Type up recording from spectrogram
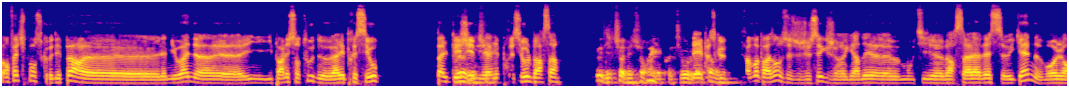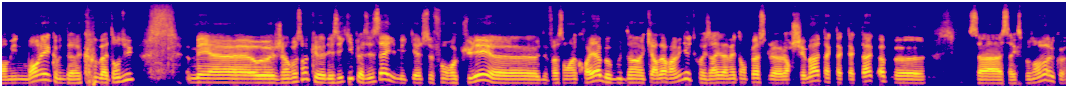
en fait, je pense qu'au départ, euh, l'ami One, euh, il parlait surtout d'aller presser haut, pas le PSG, mais aller presser haut le Barça. Oui, bien sûr, bien sûr. Oui. Après, Théo, le Mais parce que, enfin moi par exemple, je, je sais que j'ai regardé euh, mon petit euh, Barça à la veste ce week-end. Bon, ils leur ont mis une branlée comme, comme attendu. Mais euh, j'ai l'impression que les équipes elles essayent, mais qu'elles se font reculer euh, de façon incroyable au bout d'un quart d'heure, 20 minutes. Quand ils arrivent à mettre en place le- leur schéma, tac, tac, tac, tac, hop, euh, ça, ça explose en vol quoi.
